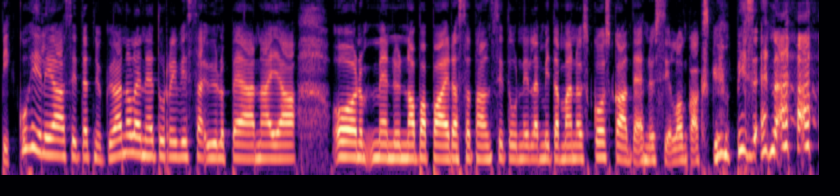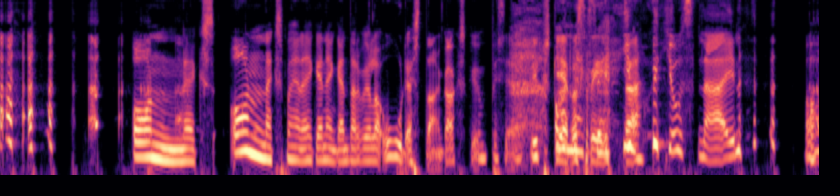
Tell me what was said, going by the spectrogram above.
pikkuhiljaa sitten, että nykyään olen eturivissä ylpeänä ja on mennyt napapaidassa tanssitunnille, mitä mä en olisi koskaan tehnyt silloin kaksikymppisenä. Onneksi, onneksi meidän ei kenenkään tarvitse olla uudestaan kaksikymppisiä. Yksi kierros Onneksi- riittää. Ju, just näin. Oh.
